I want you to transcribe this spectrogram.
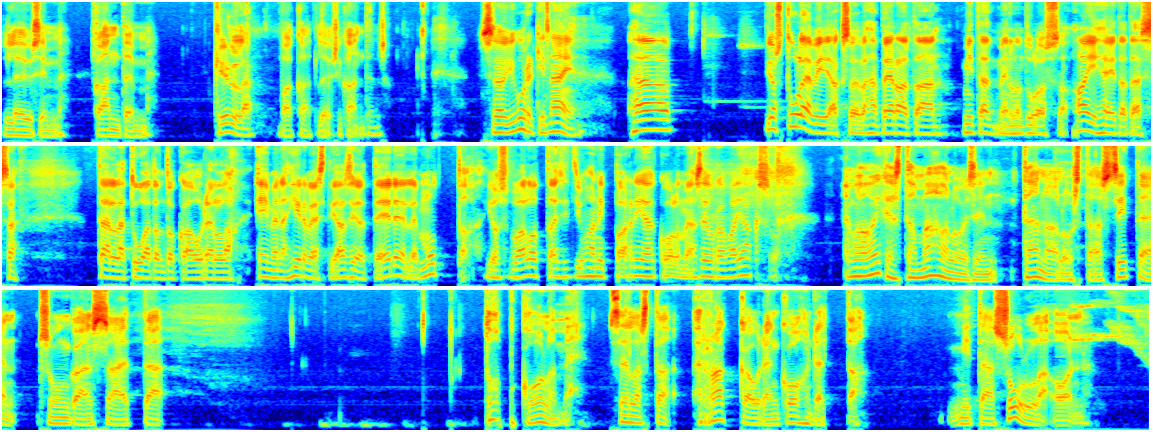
löysimme kantemme. Kyllä. Vakaat löysi kantensa. Se on juurikin näin. Ää, jos tulevia jaksoja vähän perataan, mitä meillä on tulossa aiheita tässä tällä tuotantokaudella. Ei mennä hirveästi asioiden edelle, mutta jos valottaisit Juhani paria ja kolmea seuraavaa jaksoa. Mä oikeastaan mä haluaisin tämän alustaa siten sun kanssa, että top kolme sellaista rakkauden kohdetta, mitä sulla on,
